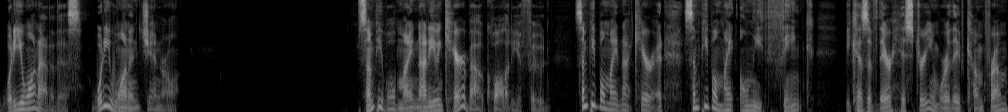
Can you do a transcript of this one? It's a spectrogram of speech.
What do you want out of this? What do you want in general? Some people might not even care about quality of food. Some people might not care. Some people might only think because of their history and where they've come from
